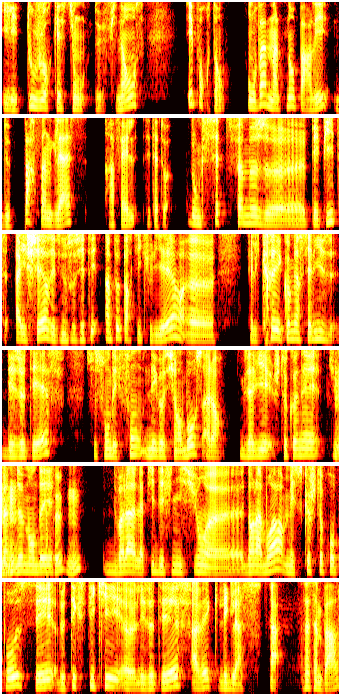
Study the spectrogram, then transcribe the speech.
il est toujours question de finances, et pourtant, on va maintenant parler de parfum de glace Raphaël, c'est à toi. Donc cette fameuse euh, pépite, iShares, est une société un peu particulière. Euh, elle crée et commercialise des ETF. Ce sont des fonds négociés en bourse. Alors Xavier, je te connais, tu vas me mhm. demander mhm. voilà la petite définition euh, dans la moire, mais ce que je te propose, c'est de t'expliquer les ETF avec les glaces. Ah, ça, ça me parle.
